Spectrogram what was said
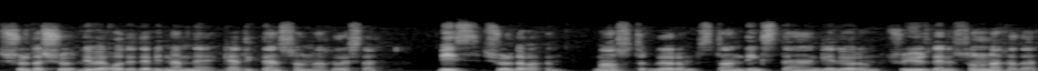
şurada şu Live ODD bilmem ne geldikten sonra arkadaşlar biz şurada bakın mouse tıklıyorum. Standings'ten geliyorum. Şu yüzdenin sonuna kadar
